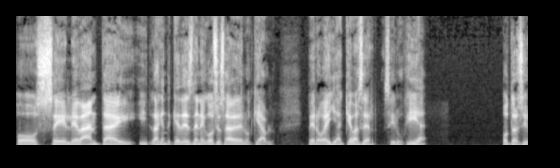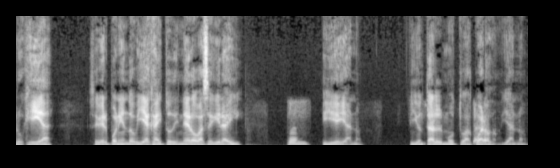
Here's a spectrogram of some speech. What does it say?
o se levanta y, y la gente que desde negocio sabe de lo que hablo. Pero ella, ¿qué va a hacer? ¿Cirugía? ¿Otra cirugía? Se va a ir poniendo vieja y tu dinero va a seguir ahí. Y ella no. Y un tal mutuo acuerdo, ya no.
